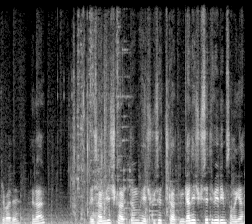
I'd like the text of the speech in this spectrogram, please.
İki body. Helal. SMG çıkarttım, HQ set çıkarttım. Gel HQ seti vereyim sana gel.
